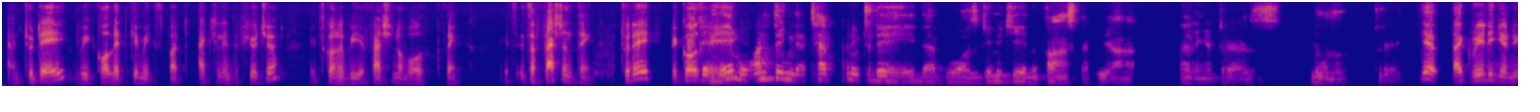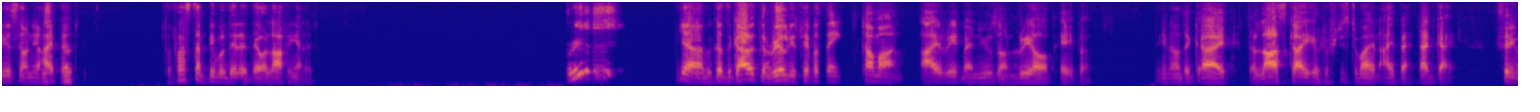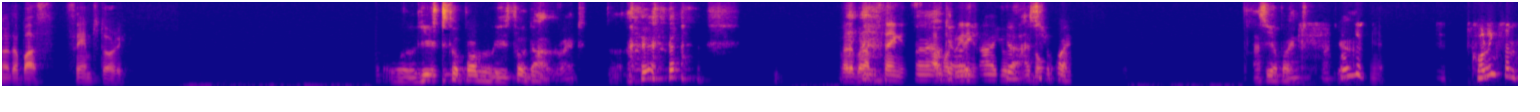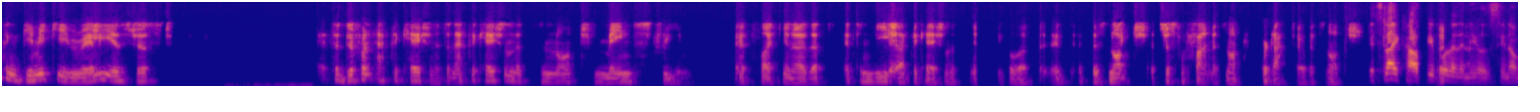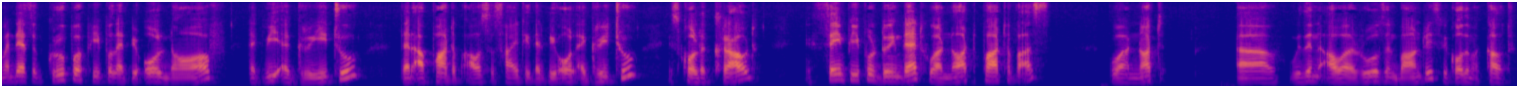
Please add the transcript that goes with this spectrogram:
And today we call it gimmicks, but actually in the future it's going to be a fashionable thing. It's it's a fashion thing. Today because Okay, we name one thing that's happening today that was gimmicky in the past that we are having it as normal today. yeah, like reading your news on your Is iPad. that- The first time people did it, they were laughing at it. Really? Yeah, because the guy with the real newspaper saying, "Come on, I read my news on real paper." You know, the guy, the last guy who refused to buy an iPad, that guy sitting on the bus, same story. Well, he still probably still does, right? But what I'm saying is, Uh, someone okay, reading I, I, news yeah, I is see your point. I see your point. But Well, yeah. calling something gimmicky really is just it's a different application. It's an application that's not mainstream. It's like you know that's it's a niche Yeah. application. That you know, people are, it, it, it's not it's just for fun. It's not productive. It's not It's like how people in the news, you know, when there's a group of people that we all know of, that we agree to, that are part of our society, that we all agree to, it's called a crowd. Same people doing that who are not part of us, who are not uh, within our rules and boundaries, we call them a cult.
